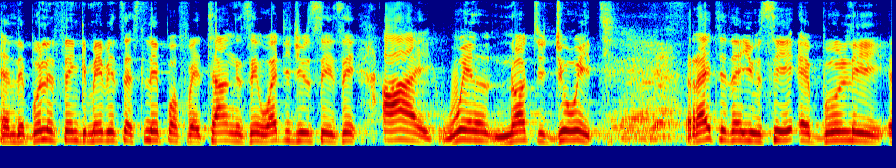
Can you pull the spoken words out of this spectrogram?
And the bully think maybe it's a slip of a tongue say, What did you say? Say, I will not do it. Right there, you see a bully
